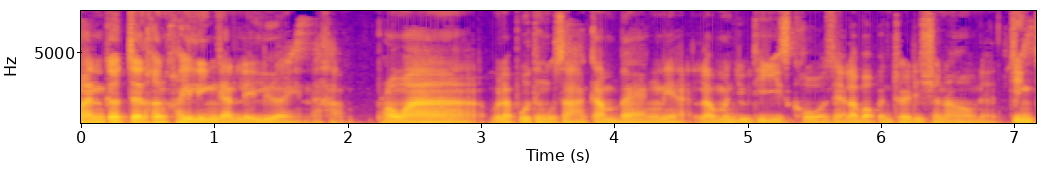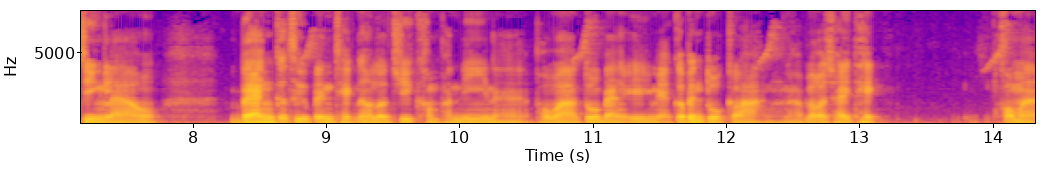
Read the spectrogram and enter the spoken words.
มันก็จะค่อยๆลิงก์กันเรื่อยๆนะครับเพราะว่าเวลาพูดถึงอุตสาหกรรมแบงก์เนี่ยแล้วมันอยู่ที่ East Coast เนี่ยเราบอกเป็น traditional เนี่ยจริง ๆ แล้วแบงก์ก็ถือเป็นเทคโนโลยีคอมพานีนะฮะเพราะว่าตัวแบงก์เองเนี่ยก็เป็นตัวกลางนะครับแล้วก็ใช้เทคเข้ามา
